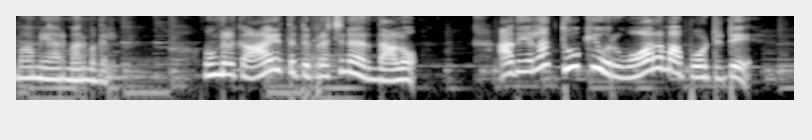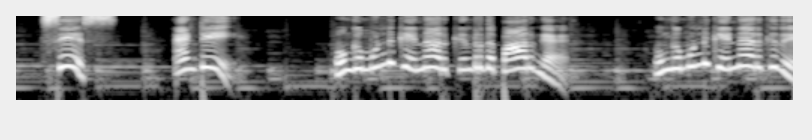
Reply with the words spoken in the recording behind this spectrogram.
மாமியார் மருமகள் உங்களுக்கு ஆயிரத்தெட்டு பிரச்சனை இருந்தாலும் அதையெல்லாம் தூக்கி ஒரு ஓரமாக போட்டுட்டு சேஸ் ஆன்டி உங்கள் முன்னுக்கு என்ன இருக்குன்றத பாருங்க. உங்கள் முன்னுக்கு என்ன இருக்குது?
